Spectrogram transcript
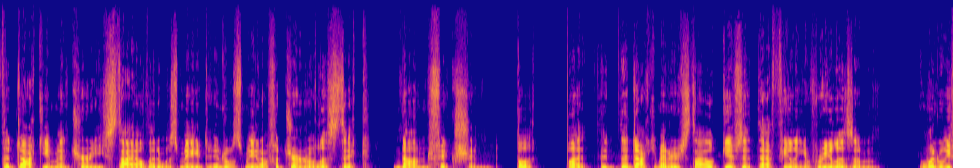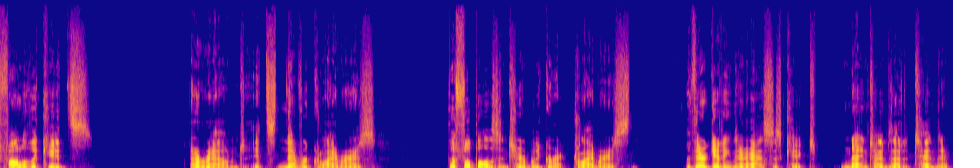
the documentary style that it was made. It was made off a journalistic nonfiction book, but the, the documentary style gives it that feeling of realism. When we follow the kids around, it's never glamorous. The football isn't terribly glamorous. They're getting their asses kicked nine times out of ten. They're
